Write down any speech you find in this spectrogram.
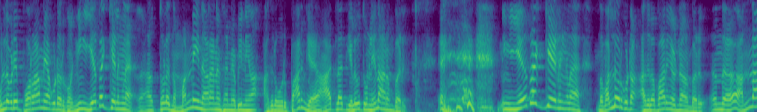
உள்ளபடியே பொறாமையாக கூட இருக்கும். நீங்கள் எதை கேளுங்களேன். அஹ் இந்த மண்ணை நாராயணசாமி அப்படின்னா அதில் ஒரு பாருங்க ஆயிரத்தி தொள்ளாயிரத்தி எழுபத்தொன்னுலேருந்து ஆரம்பார் நீங்கள் எதை கேளுங்களேன். இந்த வள்ளுவர் கூட்டம் அதில் பாருங்க அப்படின்னு ஆரம்பார் இந்த அண்ணா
